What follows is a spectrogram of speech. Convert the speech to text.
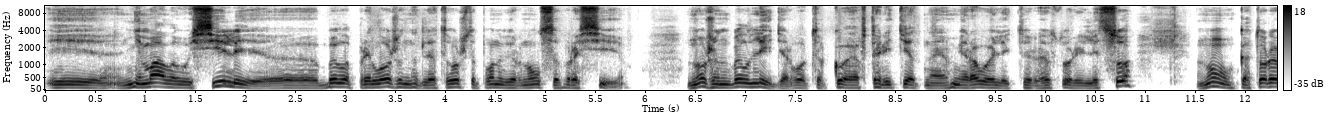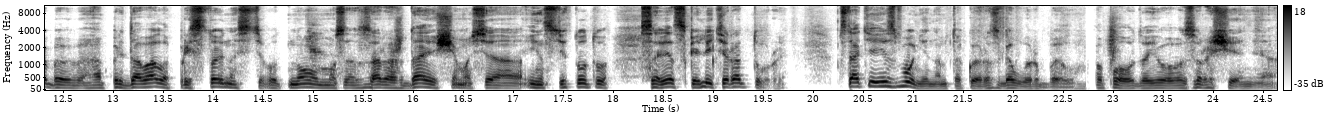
и немало усилий э, было приложено для того, чтобы он вернулся в Россию. Нужен был лидер, вот такое авторитетное в мировой литературе лицо, ну, которое бы придавало пристойность вот новому зарождающемуся институту советской литературы. Кстати, и с Буниным такой разговор был по поводу его возвращения.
